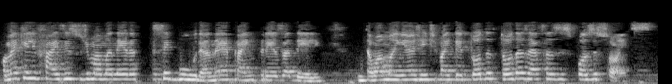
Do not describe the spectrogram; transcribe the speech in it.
Como é que ele faz isso de uma maneira segura, né, para a empresa dele? Então amanhã a gente vai ter toda, todas essas exposições.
